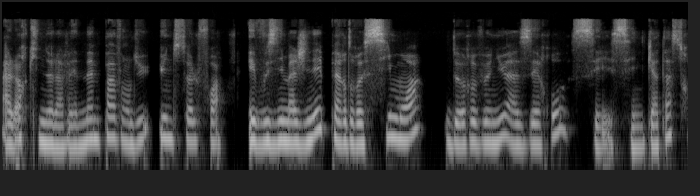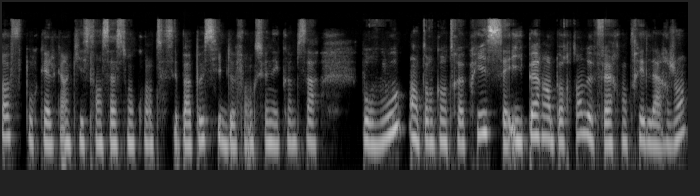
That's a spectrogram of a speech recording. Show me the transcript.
alors qu'ils ne l'avaient même pas vendu une seule fois. Et vous imaginez perdre six mois de revenus à zéro, c'est une catastrophe pour quelqu'un qui se lance à son compte. C'est pas possible de fonctionner comme ça. Pour vous, en tant qu'entreprise, c'est hyper important de faire rentrer de l'argent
